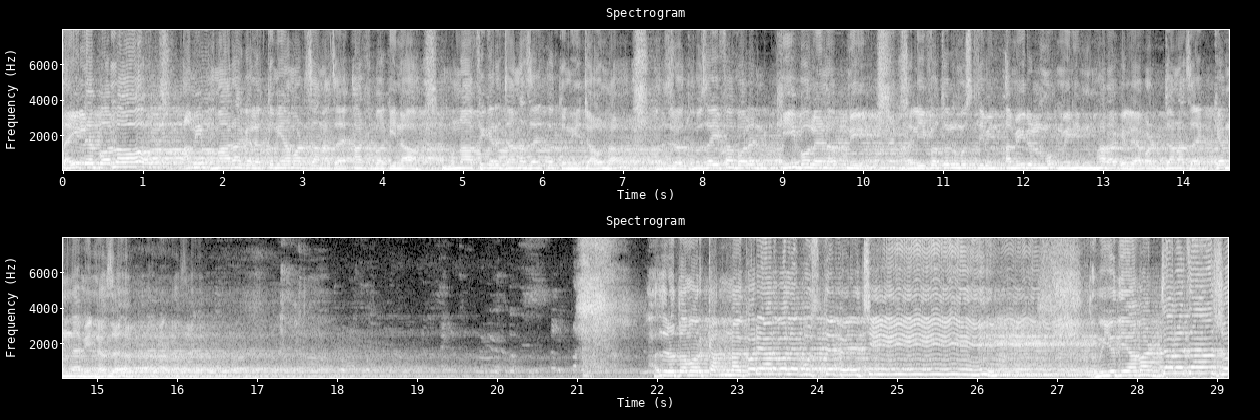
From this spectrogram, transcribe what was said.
তাইলে বলো, আমি মারা গেলে তুমি আমার জানা জানাজায় আসবা কিনা? মুনাফিকের জানাজায় তো তুমি যাও না। হজরত হুজাইফা বলেন, কি বলেন আপনি? খলিফাতুল মুসলিমিন, আমিরুল মুমিনিন মারা গেলে আবার জানাজায় কেমনে আমি না হজরত আমার কান্না করে আর বলে, বুঝতে পেরেছি। তুমি যদি আমার জানা যায় আসো,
